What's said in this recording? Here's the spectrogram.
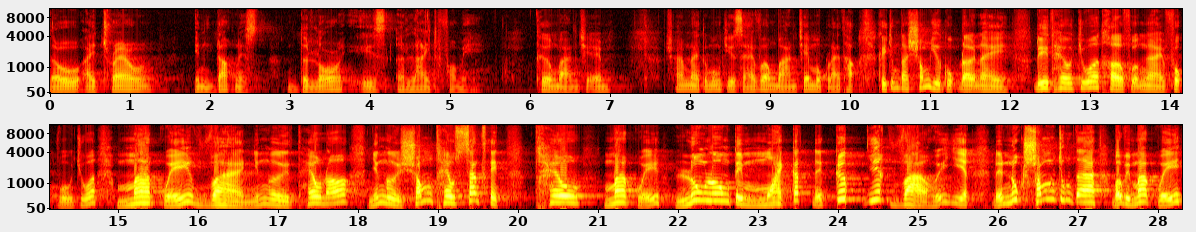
Though I travel in darkness, the Lord is a light for me. Thưa ông bà anh chị em, Sáng hôm nay tôi muốn chia sẻ với ông bà anh chị em một lẽ thật. Khi chúng ta sống giữa cuộc đời này, đi theo Chúa, thờ phượng Ngài, phục vụ Chúa, ma quỷ và những người theo nó, những người sống theo xác thịt, theo ma quỷ luôn luôn tìm mọi cách để cướp giết và hủy diệt để nuốt sống chúng ta. Bởi vì ma quỷ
